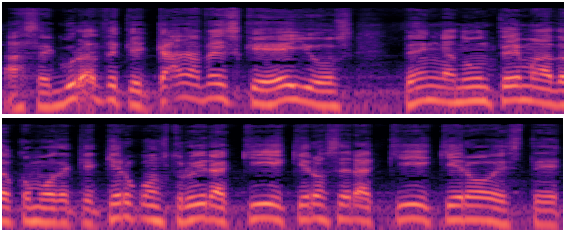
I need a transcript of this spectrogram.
Asegúrate que cada vez que ellos tengan un tema de, como de que quiero construir aquí, quiero hacer aquí, quiero, este,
